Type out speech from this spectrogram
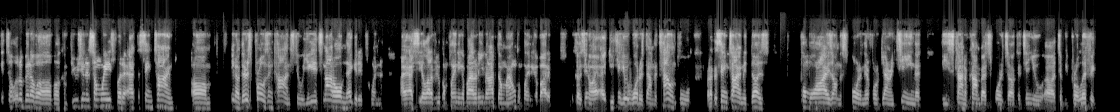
It's a little bit of a, of a, confusion in some ways, but at the same time, um, you know, there's pros and cons to it. It's not all negative when I, I, see a lot of people complaining about it. Even I've done my own complaining about it because you know I, I do think it waters down the talent pool, but at the same time, it does put more eyes on the sport and therefore guaranteeing that these kind of combat sports uh, continue uh, to be prolific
